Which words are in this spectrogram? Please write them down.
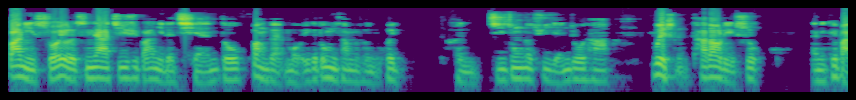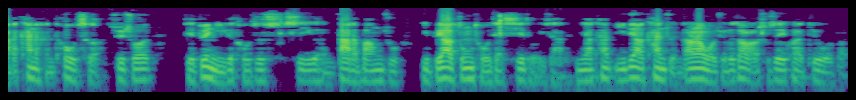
把你所有的身家积蓄，把你的钱都放在某一个东西上面的时候，你会很集中的去研究它，为什么它到底是，你可以把它看得很透彻，所以说也对你一个投资是一个很大的帮助。你不要中投一下西投一下的，你要看一定要看准。当然，我觉得赵老师这一块对我的，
